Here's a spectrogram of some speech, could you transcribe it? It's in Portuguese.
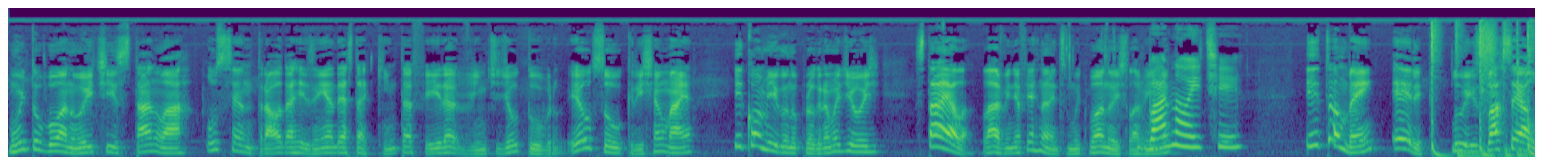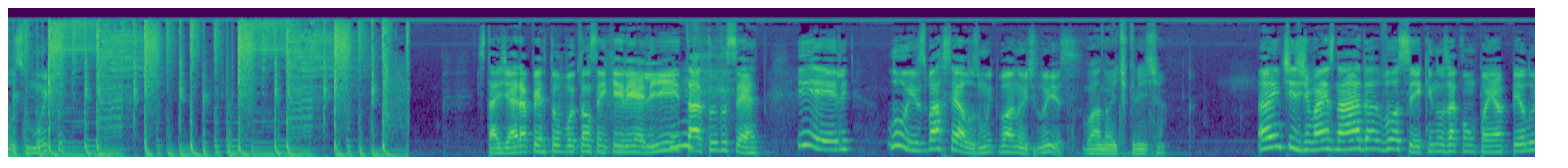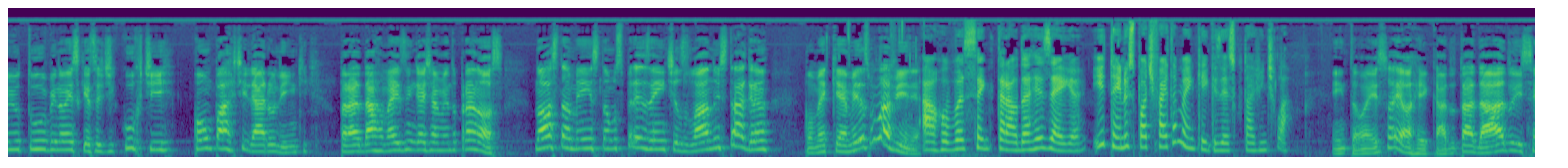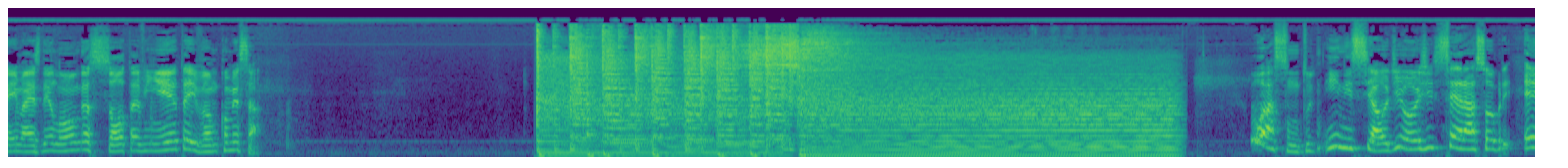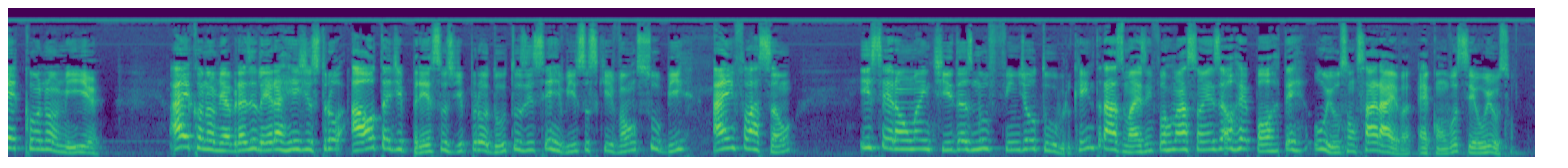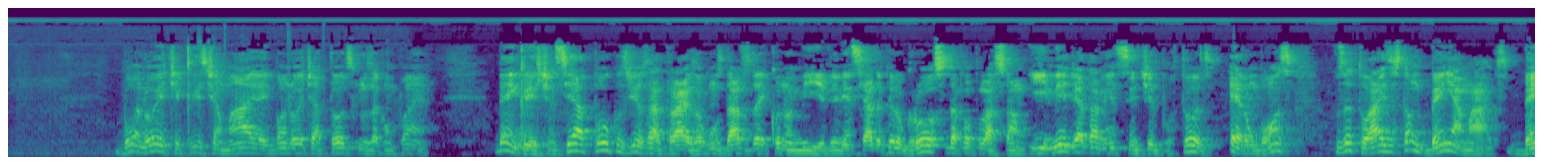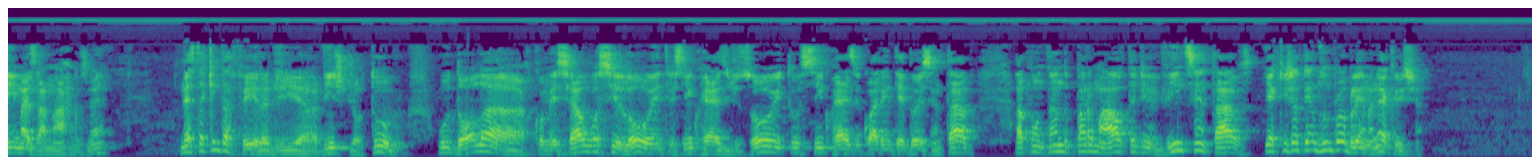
Muito boa noite, está no ar o Central da Resenha desta quinta-feira, 20 de outubro. Eu sou o Christian Maia e comigo no programa de hoje está ela, Lavínia Fernandes. Muito boa noite, Lavínia. Boa noite. E também ele, Luiz Barcelos. Muito. Estagiário apertou o botão sem querer ali e tá tudo certo. E ele, Luiz Barcelos. Muito boa noite, Luiz. Boa noite, Christian. Antes de mais nada, você que nos acompanha pelo YouTube, não esqueça de curtir, compartilhar o link para dar mais engajamento para nós. Nós também estamos presentes lá no Instagram. Como é que é mesmo, Lavínia? Arroba Central da Resenha. E tem no Spotify também, quem quiser escutar a gente lá. Então é isso aí, ó. Recado tá dado e sem mais delongas, solta a vinheta e vamos começar. Assunto inicial de hoje será sobre economia. A economia brasileira registrou alta de preços de produtos e serviços que vão subir a inflação e serão mantidas no fim de outubro. Quem traz mais informações é o repórter Wilson Saraiva. É com você, Wilson. Boa noite, Cristian Maia, e boa noite a todos que nos acompanham. Bem, Christian, se há poucos dias atrás alguns dados da economia vivenciada pelo grosso da população e imediatamente sentido por todos eram bons, os atuais estão bem amargos, bem mais amargos, né? Nesta quinta-feira, dia 20 de outubro, o dólar comercial oscilou entre R$ 5,18 e R$ 5,42, apontando para uma alta de 20 centavos. E aqui já temos um problema, né, Christian?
